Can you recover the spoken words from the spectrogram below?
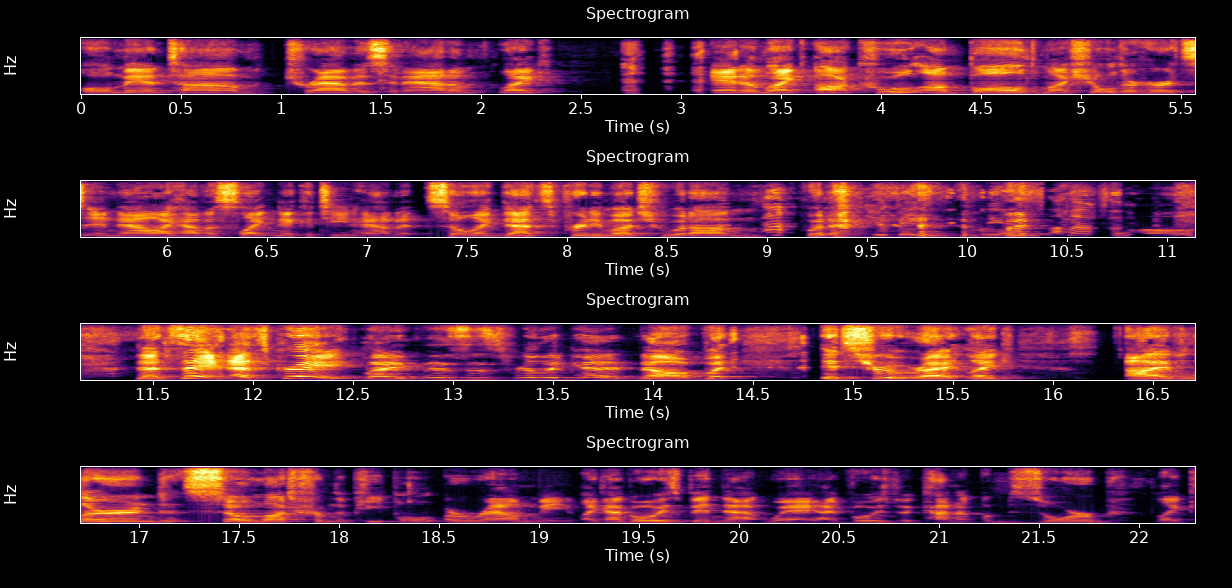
Old Man Tom, Travis, and Adam. Like, and I'm like, oh, cool. I'm bald, my shoulder hurts, and now I have a slight nicotine habit. So like, that's pretty much what I'm. What You're basically what- some of them all. that's it. That's great. Like this is really good. No, but it's true, right? Like I've learned so much from the people around me. Like I've always been that way. I've always been kind of absorb like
